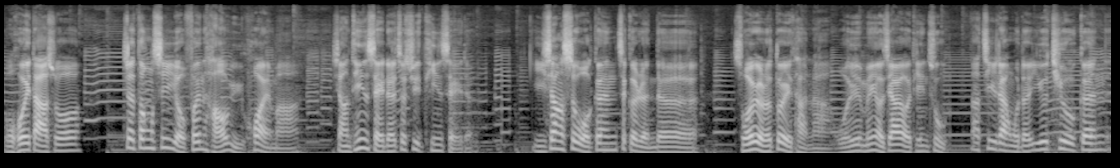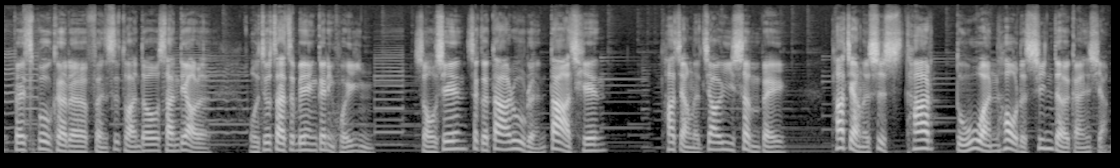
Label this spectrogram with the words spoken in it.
我回答说：“这东西有分好与坏吗？想听谁的就去听谁的。”以上是我跟这个人的所有的对谈啊，我也没有加油添醋。那既然我的 YouTube 跟 Facebook 的粉丝团都删掉了，我就在这边跟你回应。首先，这个大陆人大千，他讲的交易圣杯，他讲的是他读完后的心得感想。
